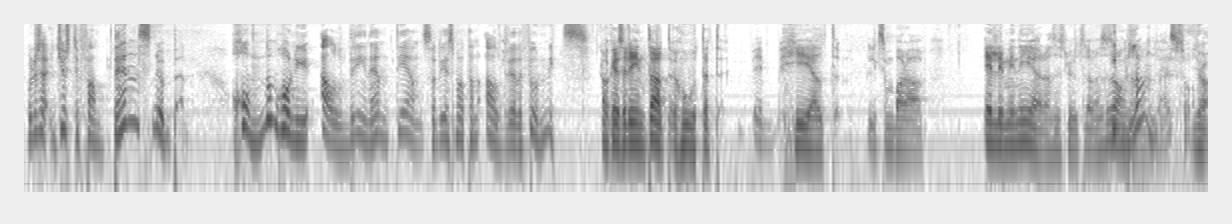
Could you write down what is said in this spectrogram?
Och det är så här, just det fan, den snubben! Honom har ni ju aldrig nämnt igen, så det är som att han aldrig hade funnits. Okej, så det är inte att hotet helt liksom bara elimineras i slutet av en säsong? Ibland är det så. Jag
